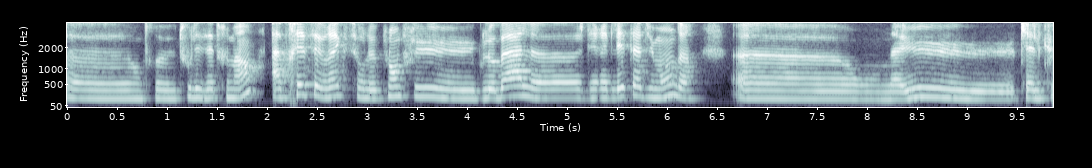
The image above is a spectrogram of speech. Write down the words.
euh, entre tous les êtres humains. Après, c'est vrai que sur le plan plus global, euh, je dirais de l'état du monde, on a eu quelques,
